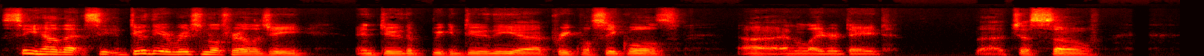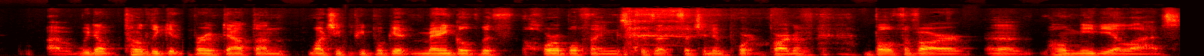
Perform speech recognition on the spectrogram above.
see how that see, do the original trilogy and do the we can do the uh, prequel sequels uh, at a later date, uh, just so uh, we don't totally get burnt out on watching people get mangled with horrible things because that's such an important part of both of our uh, home media lives.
